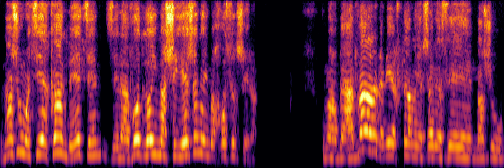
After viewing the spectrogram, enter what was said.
ומה שהוא מציע כאן בעצם זה לעבוד לא עם מה שיש לנו, עם החוסר שלנו. כלומר, באהבה, נניח סתם אני עכשיו אעשה משהו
